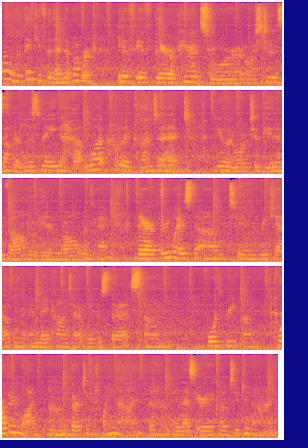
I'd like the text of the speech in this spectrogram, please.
Oh, well, thank you for that. Now, Barbara, if if there are parents or, or students out there listening, how what how do they contact you in order to get involved or get enrolled? Okay. There are three ways to, um, to reach out and, and make contact with us. That's um, 43, um, 431 um, Mhm. 1329, Uh-huh. and that's area code 229.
